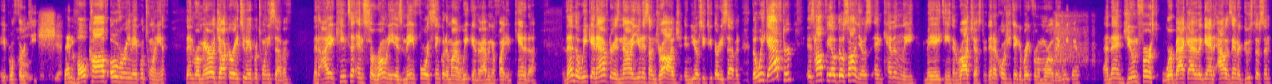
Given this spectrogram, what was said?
April 13th. Holy shit. Then Volkov Overeem April 20th. Then Romero Jacare 2 April 27th. Then Iaquinta and Cerrone is May 4th, Cinco de Mayo weekend. They're having a fight in Canada. Then the weekend after is Namajunas Andrade in UFC 237. The week after is Rafael Dos Anjos and Kevin Lee May 18th in Rochester. Then, of course, you take a break for Memorial Day weekend. And then June 1st, we're back at it again. Alexander Gustafsson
